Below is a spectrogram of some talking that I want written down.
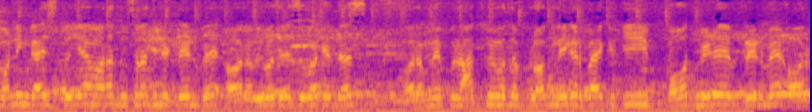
मॉर्निंग गाइज़ तो ये हमारा दूसरा दिन है ट्रेन पे और अभी बज रहे सुबह के दस। और हमने रात में मतलब ब्लॉग नहीं कर पाया क्योंकि बहुत भीड़ है ट्रेन में और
